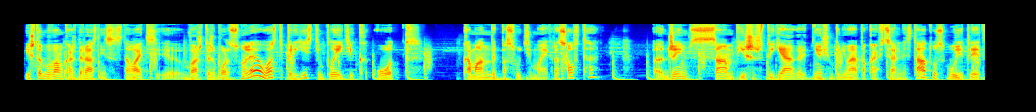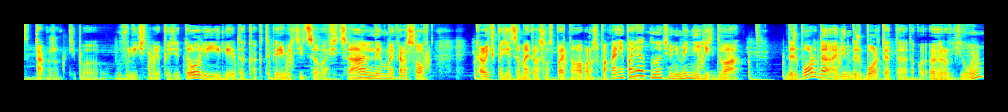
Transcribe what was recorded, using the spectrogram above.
И чтобы вам каждый раз не создавать э, ваш дэшборд с нуля, у вас теперь есть темплейтик от команды, по сути, Microsoft, Джеймс сам пишет, что я, говорит, не очень понимаю пока официальный статус, будет ли это также типа в личном репозитории, или это как-то переместится в официальный Microsoft. Короче, позиция Microsoft по этому вопросу пока непонятна, но тем не менее есть два дэшборда. Один дэшборд это такой overview,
